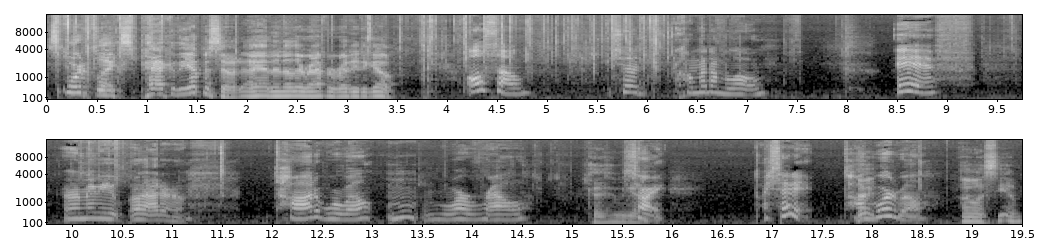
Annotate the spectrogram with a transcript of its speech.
Sportflics pack of the episode. I had another wrapper ready to go. Also, should comment down below if, or maybe uh, I don't know, Todd Orwell, mm, Worrell. Okay, who we got? Sorry, I said it. Todd Right. Wardwell. I want to see him.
